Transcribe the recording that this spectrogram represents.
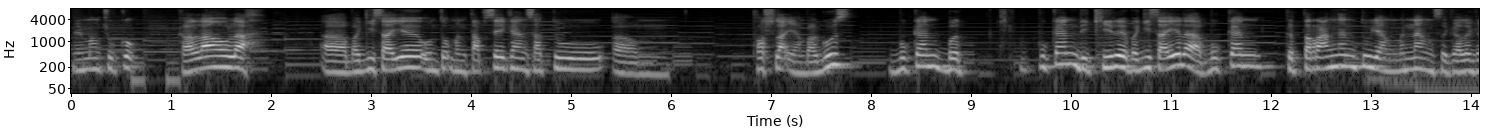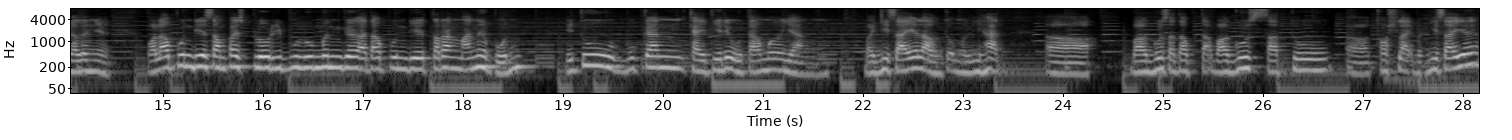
Memang cukup. Kalaulah uh, bagi saya untuk mentafsirkan satu um, torchlight yang bagus, bukan bukan dikira bagi saya lah, bukan keterangan tu yang menang segala-galanya. Walaupun dia sampai 10,000 lumen ke ataupun dia terang mana pun, itu bukan kriteria utama yang bagi saya lah untuk melihat uh, bagus atau tak bagus satu uh, torchlight. Bagi saya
